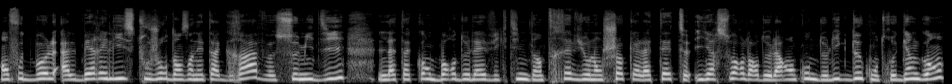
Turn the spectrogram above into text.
En football, Albert Ellis, toujours dans un état grave ce midi. L'attaquant bordelais, victime d'un très violent choc à la tête hier soir lors de la rencontre de Ligue 2 contre Guingamp,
